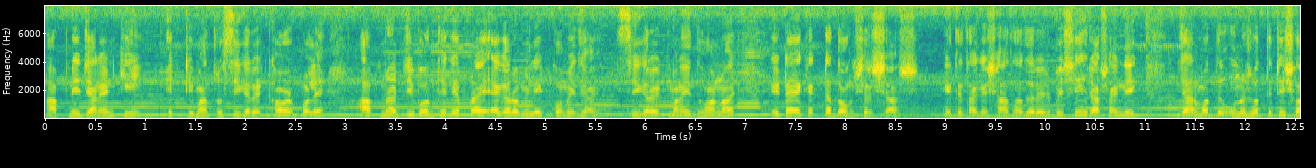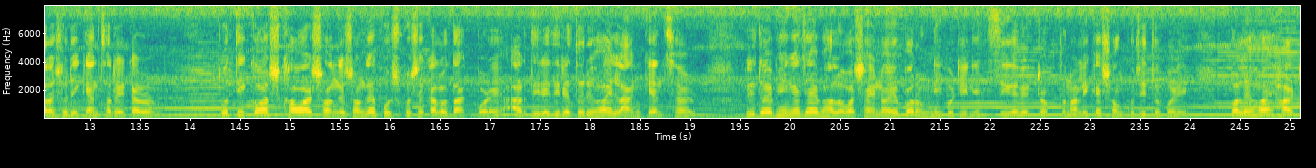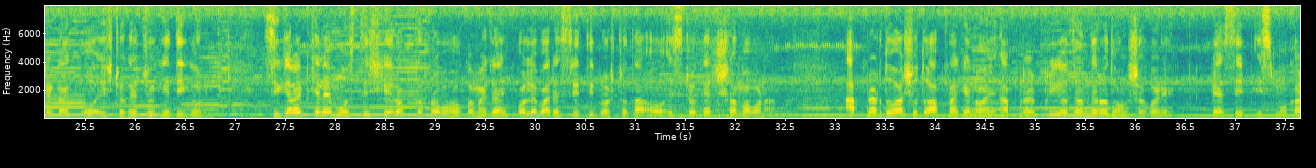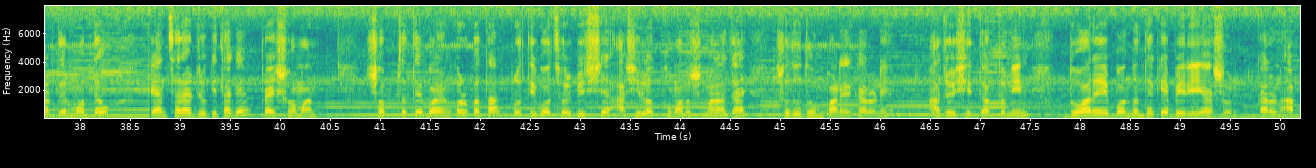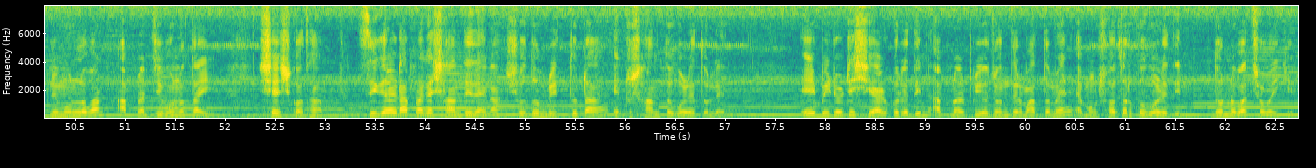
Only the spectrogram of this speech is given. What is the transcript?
আপনি জানেন কি? একটি মাত্র সিগারেট খাওয়ার ফলে আপনার জীবন থেকে প্রায় এগারো মিনিট কমে যায়। সিগারেট মানেই ধোঁয়া নয়, এটা এক একটা ধ্বংসের শ্বাস। এতে থাকে সাত হাজারের বেশি রাসায়নিক, যার মধ্যে উনসত্তরটি সরাসরি ক্যান্সারের কারণ। প্রতি কষ খাওয়ার সঙ্গে সঙ্গে ফুসফুসে কালো দাগ পড়ে আর ধীরে ধীরে তৈরি হয় লাং ক্যান্সার। হৃদয় ভেঙে যায় ভালোবাসায় নয়, বরং নিকোটিনে। সিগারেট রক্তনালীকে সংকুচিত করে, ফলে হয় হার্ট অ্যাটাক ও স্ট্রোকের ঝুঁকি দ্বিগুণ। সিগারেট খেলে মস্তিষ্কে রক্ত প্রবাহ কমে যায়, ফলে বাড়ে স্মৃতিভ্রষ্টতা ও স্ট্রোকের সম্ভাবনা। আপনার দোয়া শুধু আপনাকে নয়, আপনার প্রিয়জনদেরও ধ্বংস করে। প্যাসিভ স্মোকারদের মধ্যেও ক্যান্সারের ঝুঁকি থাকে প্রায় সমান। সবচেয়ে ভয়ঙ্কর কথা, প্রতি বছর বিশ্বে আশি লক্ষ মানুষ মারা যায় শুধু ধূমপানের কারণে। আজই সিদ্ধান্ত নিন, দোয়ার এই বন্ধন থেকে বেরিয়ে আসুন, কারণ আপনি মূল্যবান, আপনার জীবনও তাই। শেষ কথা। সিগারেট আপনাকে শান্তি দেয় না, শুধু মৃত্যুটা একটু শান্ত করে তোলে। এই ভিডিওটি শেয়ার করে দিন আপনার প্রিয়জনদের মাধ্যমে এবং সতর্ক করে দিন। ধন্যবাদ সবাইকে।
